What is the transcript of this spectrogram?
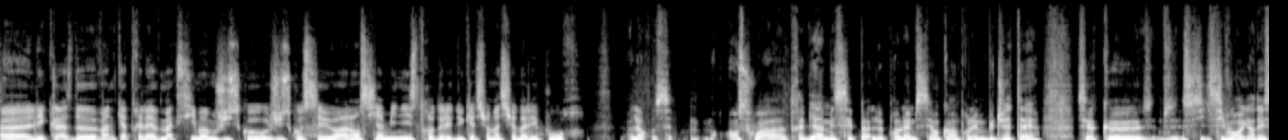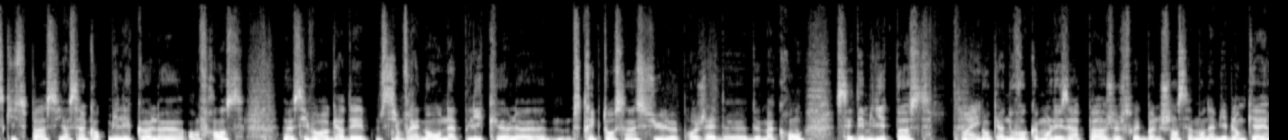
Euh, les classes de 24 élèves maximum jusqu'au jusqu'au CE1, l'ancien ministre de l'Éducation nationale est pour? Alors, en soi, très bien, mais c'est pas le problème, c'est encore un problème budgétaire. C'est-à-dire que si, si, vous regardez ce qui se passe, il y a 50 000 écoles euh, en France. si vous regardez, si vraiment on applique le stricto sensu le projet de, de Macron, c'est des milliers de postes. Donc à nouveau, comme on les a pas, je souhaite bonne chance à mon ami Blanquer,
